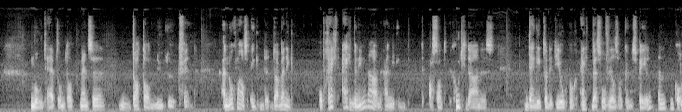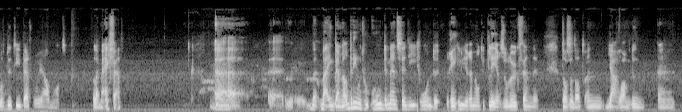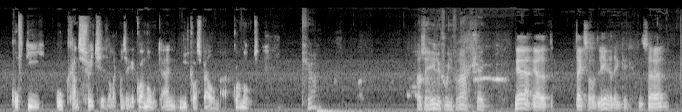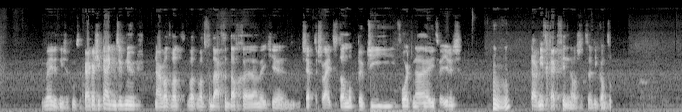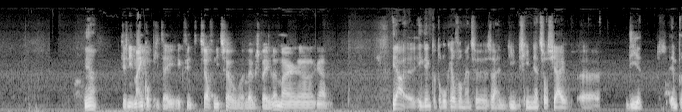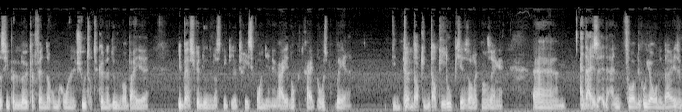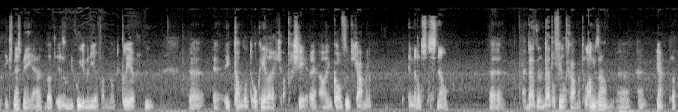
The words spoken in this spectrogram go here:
mode hebt, omdat mensen dat dan nu leuk vinden. En nogmaals, ik, daar ben ik oprecht echt benieuwd naar. En als dat goed gedaan is, denk ik dat ik die ook nog echt best wel veel zou kunnen spelen. Een, Call of Duty Battle Royale mode. Lijkt me echt vet. Uh, uh, maar ik ben wel benieuwd hoe, hoe, de mensen die gewoon de reguliere multiplayer zo leuk vinden, dat ze dat een jaar lang doen. Uh, of die ook gaan switchen, zal ik maar zeggen, qua mode. Hè? Niet qua spel, maar qua mode. Tja. Dat is een hele goede vraag. Kijk. Ja, ja dat, tijd zal het leren, denk ik. Dus, uh, ik weet het niet zo goed. Kijk, als je kijkt natuurlijk nu naar wat, wat, wat, wat vandaag de dag uh, een beetje scepters wijd is, dan op PUBG, Fortnite, weet je. Dus hmm. ik zou het niet gek vinden als het uh, die kant op. Ja. Het is niet mijn kopje thee. Ik vind het zelf niet zo leuk spelen, maar ja. Ja, ik denk dat er ook heel veel mensen zijn die misschien net zoals jij, die het in principe leuker vinden om gewoon een shooter te kunnen doen waarbij je je best kunt doen en als het niet lukt respawn je en dan ga je, nog, ga je het nog eens proberen. Die, ja. dat, dat loopje zal ik maar zeggen. Um, en, daar is, en voor de goede orde, daar is ook niks mis mee. Hè? Dat is een goede manier van multiplayer doen. Uh, uh, ik kan dat ook heel erg appreciëren. Alleen Call of Duty gaat me inmiddels te snel. Uh, Battlefield gaat me te langzaam. ja, dat,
